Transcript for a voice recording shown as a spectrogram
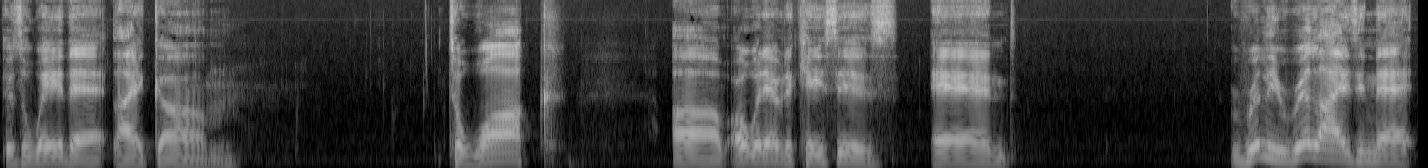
There's a way that like um to walk um or whatever the case is. And really realizing that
